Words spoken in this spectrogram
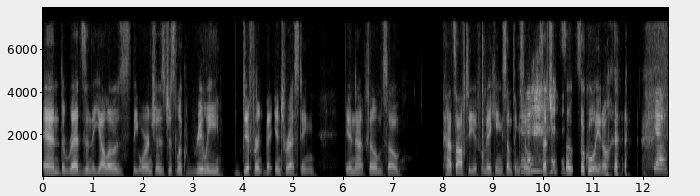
and the reds and the yellows, the oranges just look really different but interesting in that film. So hats off to you for making something so such so so cool. You know. yeah.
